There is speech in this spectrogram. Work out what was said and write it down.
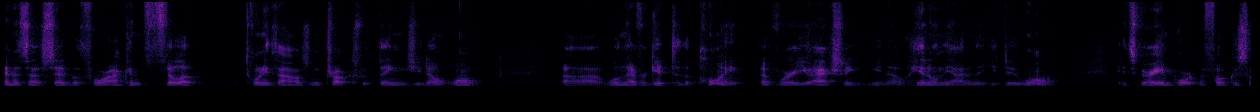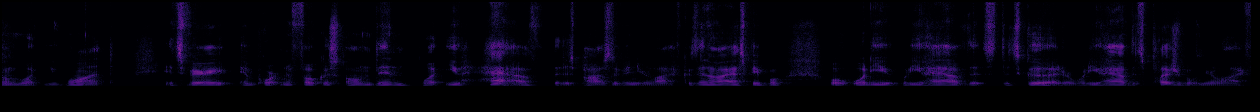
And as I've said before, I can fill up 20,000 trucks with things you don't want. Uh, we'll never get to the point of where you actually, you know, hit on the item that you do want. It's very important to focus on what you want it's very important to focus on then what you have that is positive in your life. Because then I'll ask people, well, what do you what do you have that's that's good, or what do you have that's pleasurable in your life?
